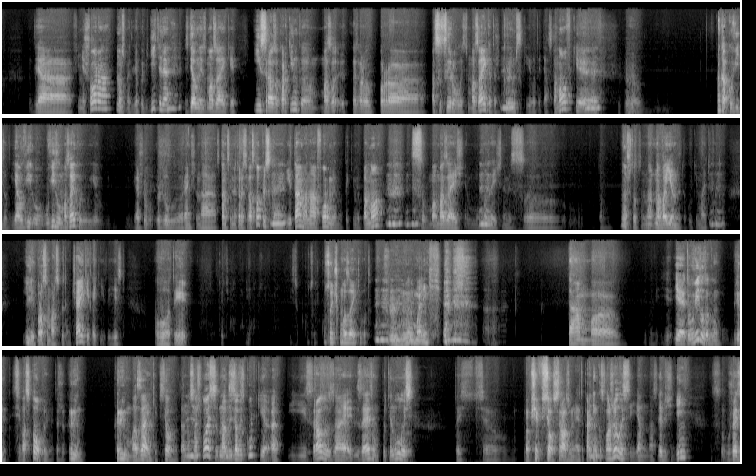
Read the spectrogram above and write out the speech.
для финишера, ну, в смысле, для победителя, Мгм. сделанный из мозаики, и сразу картинка, моза... которая про... ассоциировалась с мозаикой, это же Мгм. крымские вот эти остановки. Э, Ну, как увидел? Я уви- увидел мозаику, я, жил, жил раньше на станции метро Севастопольская, Мгм. и там она оформлена такими панно, Мгм. Мгм. с мо- мозаич- Мгм. мозаичными, с э, там, ну что-то на, на военную такую тематику, Мгм. там. или просто морской там чайки какие-то есть, вот и кусочек, мозаики вот Мгм. маленький. Там э, я это увидел, так думаю, блин, Севастополь, это же Крым, Крым, мозаики, все, вот оно Мгм. сошлось, надо Мгм. сделать кубки, а- и сразу за, за этим потянулось, то есть э, вообще все сразу у меня эта картинка Мгм. сложилась, и я на следующий день уже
